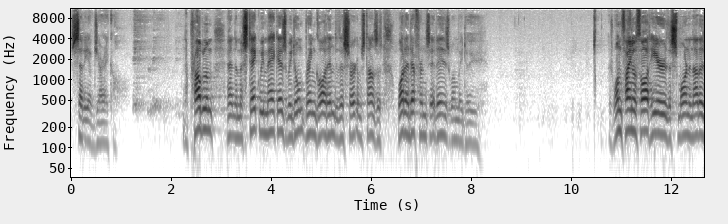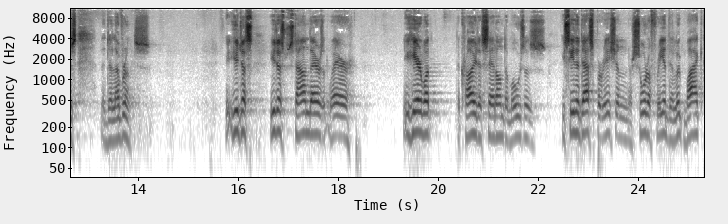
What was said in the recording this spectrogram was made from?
city of Jericho. The problem and the mistake we make is we don't bring God into the circumstances. What a difference it is when we do. There's one final thought here this morning, that is the deliverance. You just, you just stand there, as it were. You hear what the crowd has said unto Moses. You see the desperation. They're so afraid. They look back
